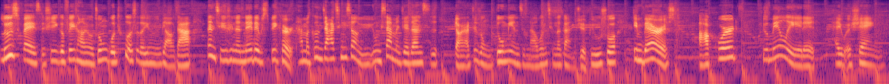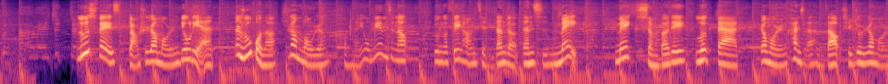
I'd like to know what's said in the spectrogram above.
Lose face 是一个非常有中国特色的英语表达，但其实呢，native speaker 他们更加倾向于用下面这些单词表达这种丢面子难为情的感觉，比如说 embarrassed、awkward、humiliated，还有 ashamed。Lose face 表示让某人丢脸，那如果呢让某人很没有面子呢？用一个非常简单的单词 make，make somebody look bad，让某人看起来很糟，其实就是让某人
